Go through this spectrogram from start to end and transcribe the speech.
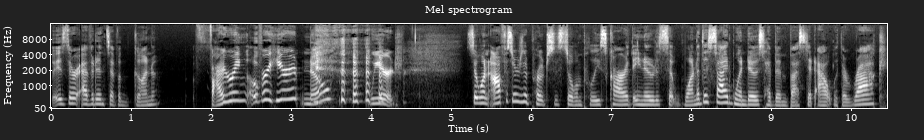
is there evidence of a gun firing over here? No? Weird. So when officers approached the stolen police car they noticed that one of the side windows had been busted out with a rock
